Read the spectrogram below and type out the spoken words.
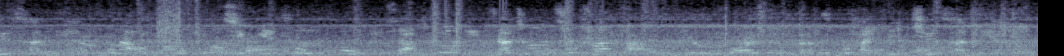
区残联，到站，请您从后门下车。下车请刷卡。海淀区残联。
